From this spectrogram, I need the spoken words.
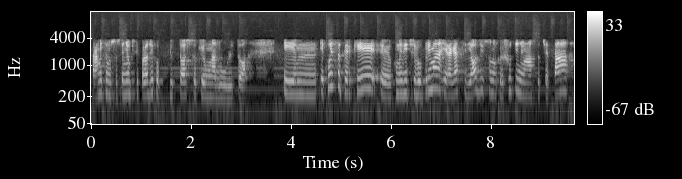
tramite un sostegno psicologico piuttosto che un adulto. E, e questo perché, eh, come dicevo prima, i ragazzi di oggi sono cresciuti in una società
